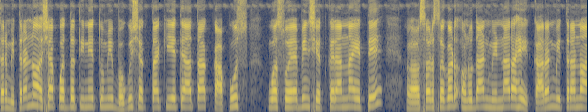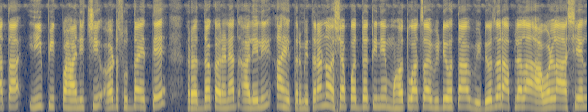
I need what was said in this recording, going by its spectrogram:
तर मित्रांनो अशा पद्धतीने तुम्ही बघू शकता की येथे आता कापूस व सोयाबीन शेतकऱ्यांना येथे सरसगड अनुदान मिळणार आहे. कारण मित्रांनो आता ई पीक पाहणीची अटसुद्धा येथे रद्द करण्यात आलेली आहे. तर मित्रांनो अशा पद्धतीने महत्त्वाचा व्हिडिओ होता. व्हिडिओ जर आपल्याला आवडला असेल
